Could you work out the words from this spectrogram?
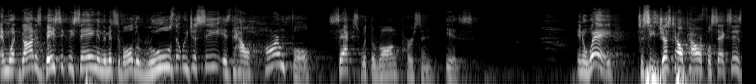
And what God is basically saying in the midst of all the rules that we just see is how harmful sex with the wrong person is. In a way, to see just how powerful sex is,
